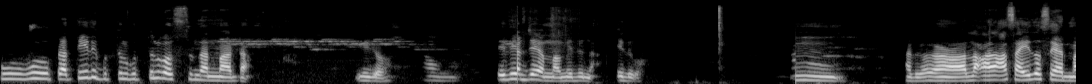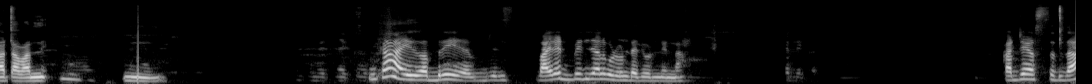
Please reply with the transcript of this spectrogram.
పువ్వు ప్రతిదీ గుత్తులు గుత్తులుగా వస్తుంది అనమాట ఇదిగో ఇది కట్ చేయమ్మా మిథున. ఇదిగో. అదిగో ఆ, సైజ్ వస్తాయి అనమాట అవన్నీ. ఇంకా ఇదిగో బ్రి వైలెట్ బ్రింజాలు కూడా ఉండే చూడు నిన్న. కట్ చేస్తుందా.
